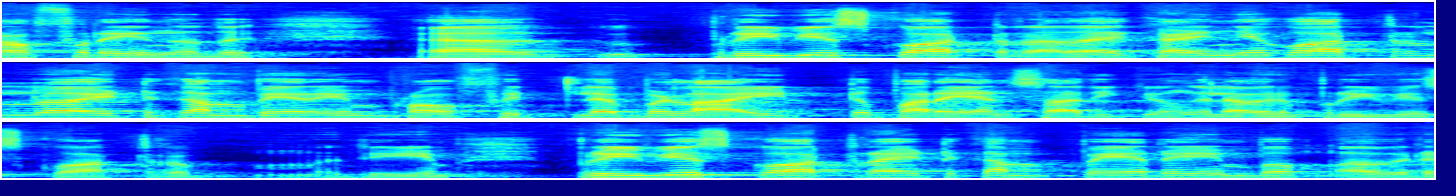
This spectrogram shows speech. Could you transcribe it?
റെഫർ ചെയ്യുന്നത് പ്രീവിയസ് ക്വാർട്ടർ. അതായത് കഴിഞ്ഞ ക്വാർട്ടറിലുമായിട്ട് കമ്പയർ ചെയ്യും പ്രോഫിറ്റബിൾ ആയിട്ട് പറയാൻ സാധിക്കുമെങ്കിൽ അവർ പ്രീവിയസ് ക്വാർട്ടർ ചെയ്യും. പ്രീവിയസ് ക്വാർട്ടറായിട്ട് കമ്പയർ ചെയ്യുമ്പം അവർ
